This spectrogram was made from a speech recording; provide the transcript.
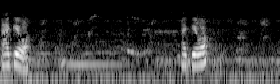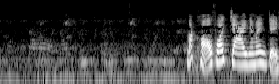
Ai kêu ạ? Ai kêu á? Mắt hổ phối chai nha mấy anh chị.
